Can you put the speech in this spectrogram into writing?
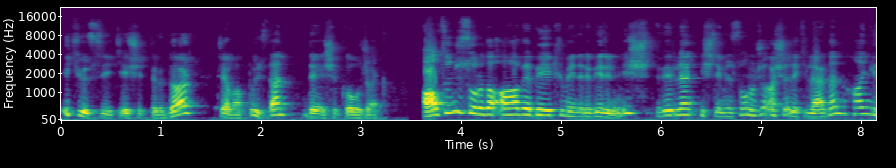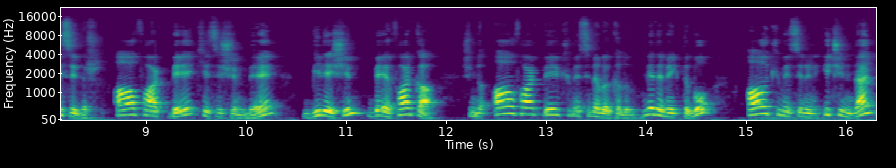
2 üssü 2 eşittir 4. Cevap bu yüzden D şıkkı olacak. Altıncı soruda A ve B kümeleri verilmiş. Verilen işlemin sonucu aşağıdakilerden hangisidir? A fark B kesişim B, bileşim B fark A. Şimdi A fark B kümesine bakalım. Ne demekti bu? A kümesinin içinden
